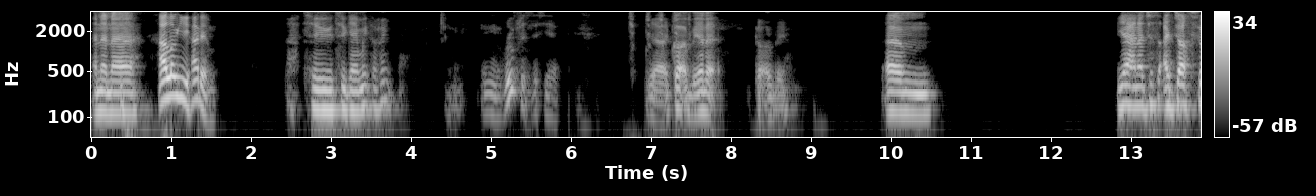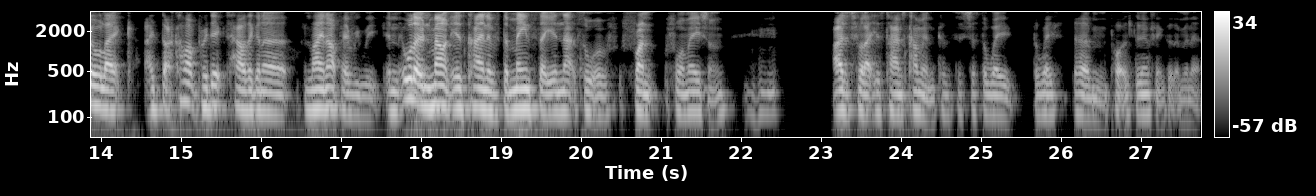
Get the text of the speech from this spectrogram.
And then uh How long you had him? Two two game weeks, I think. Mm, Ruthless this year. Yeah, gotta be in it. Gotta be. Um. Yeah, and I just I just feel like I, I can't predict how they're gonna line up every week. And although Mount is kind of the mainstay in that sort of front formation, Mhm. I just feel like his time's coming because it's just the way the way um, Potter's doing things at the minute.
